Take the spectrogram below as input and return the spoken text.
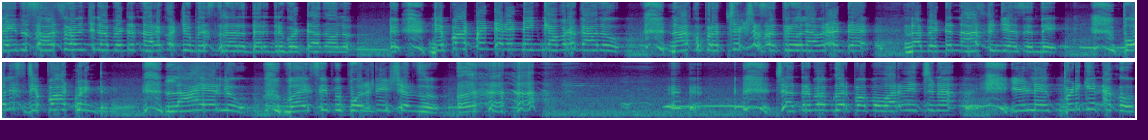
ఐదు సంవత్సరాల నుంచి నా బిడ్డ నరకం దరిద్ర కొట్టేదోళ్ళు డిపార్ట్మెంట్ రండి ఇంకెవరు కాదు. నాకు ప్రత్యక్ష శత్రువులు ఎవరంటే నా బిడ్డ నాశనం చేసింది. పోలీస్ డిపార్ట్మెంట్ లాయర్లు వైసీపీ పొలిటీషియన్స్. చంద్రబాబు గారు పాప వరం ఇచ్చిన వీళ్ళు ఎప్పటికీ నాకు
